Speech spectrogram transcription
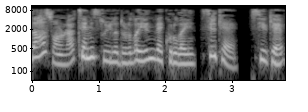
Daha sonra temiz suyla durulayın ve kurulayın. Sirke, sirke,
